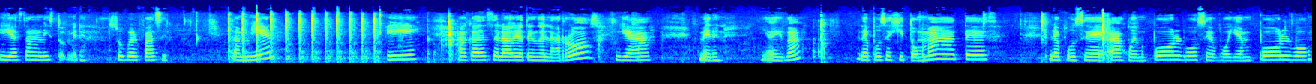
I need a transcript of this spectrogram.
y ya están listos. Miren, súper fácil. También. Y acá de este lado ya tengo el arroz. Ya, miren, y ahí va. Le puse jitomates le puse ajo en polvo, cebolla en polvo,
